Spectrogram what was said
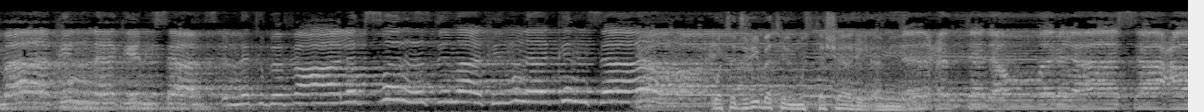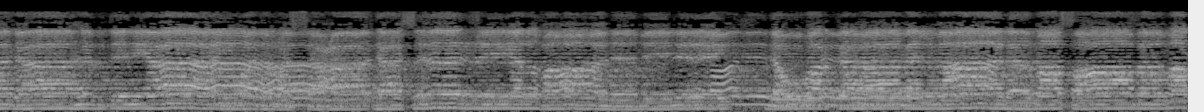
ما كنك إنسان إنك بفعلك صرت ما كنك انسان وتجربة المستشار الأمين. تلعب تدور للسعادة بدنياي ودر السعادة سري الغانم دورتها بالمال ما صاب مرماي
